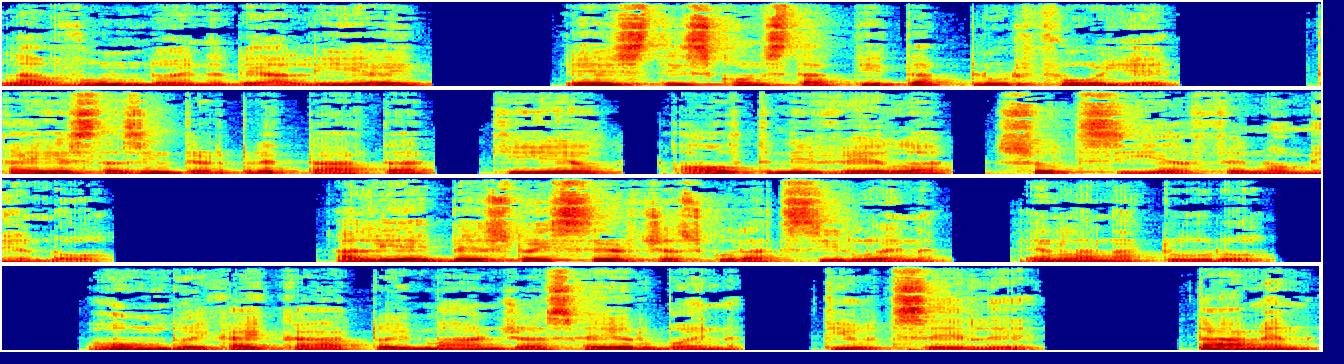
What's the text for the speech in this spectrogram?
la vundoin de aliei estis konstatita plurfoie kaj estas interpretata kiel altnivela socia fenomeno. Aliei bestoi sercias curaciloin en la naturo. Hondoi cae catoi mangias herboin tiu cele. Tamen,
